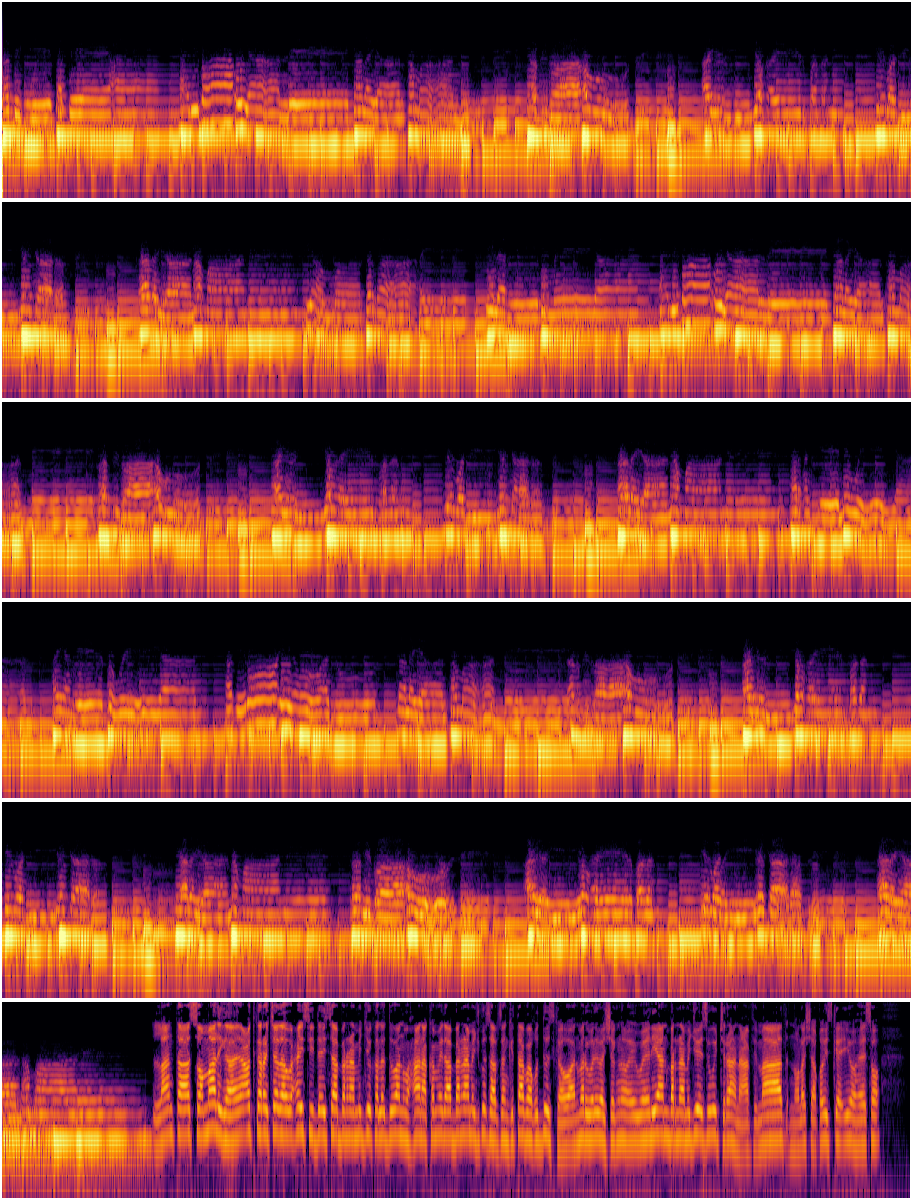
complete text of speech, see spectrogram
rabbigii tabeeca adibaa u yaale laanta soomaaliga ee codka rajada waxay sii daysaa barnaamijyo kala duwan waxaana ka mid ah barnaamij ku saabsan kitaabka quduuska oo aan mar weliba sheegno ay weheliyaan barnaamijyo isugu jiraan caafimaad nolosha qoyska iyo heeso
